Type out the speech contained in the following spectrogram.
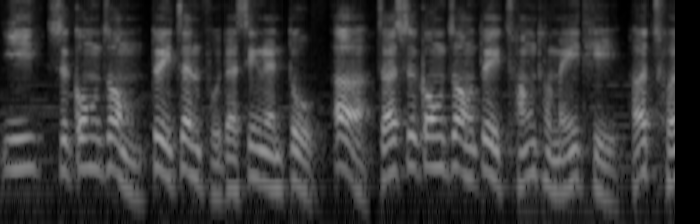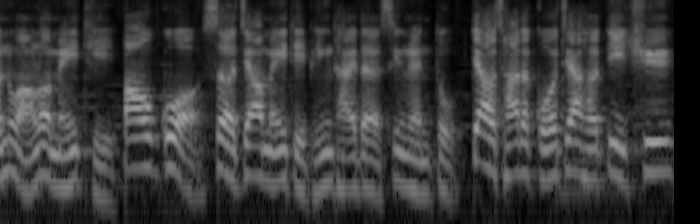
一是公众对政府的信任度，二则是公众对传统媒体和纯网络媒体，包括社交媒体平台的信任度。调查的国家和地区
